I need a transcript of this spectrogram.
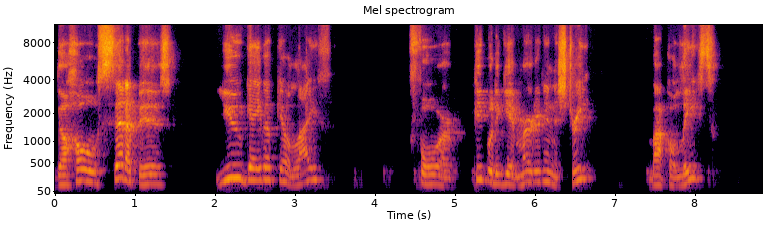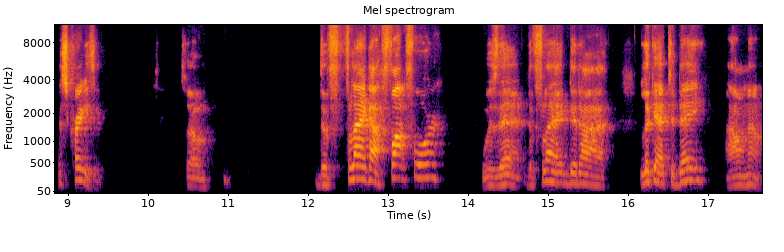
the whole setup is you gave up your life for people to get murdered in the street by police. It's crazy. So the flag I fought for was that the flag that I look at today, I don't know.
